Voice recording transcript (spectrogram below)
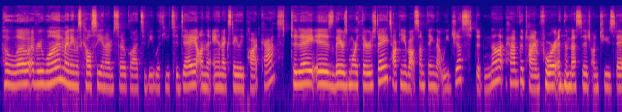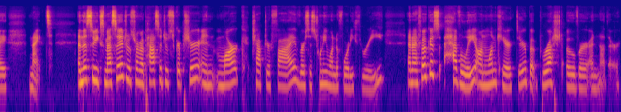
Hello, everyone. My name is Kelsey, and I'm so glad to be with you today on the Annex Daily Podcast. Today is There's More Thursday, talking about something that we just did not have the time for in the message on Tuesday night. And this week's message was from a passage of scripture in Mark chapter 5, verses 21 to 43. And I focus heavily on one character, but brushed over another.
